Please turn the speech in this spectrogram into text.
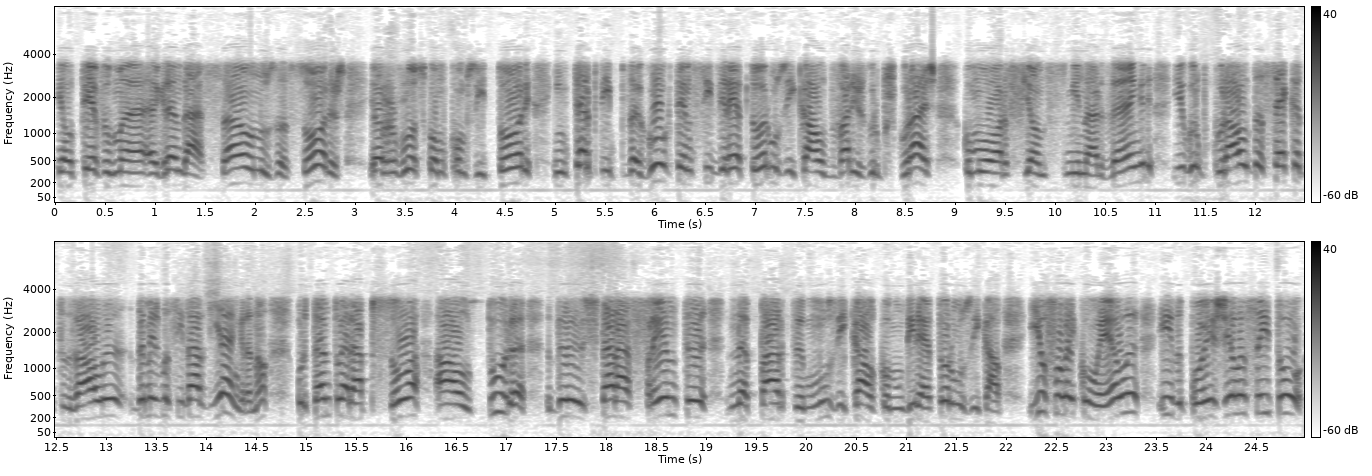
ele teve uma grande ação nos Açores, ele revelou-se como compositor, intérprete e pedagogo, tendo sido diretor musical de vários grupos corais, como o Orfeão de Seminário de Angre e o grupo coral da Sé Catedral da mesma de Angra, não? Portanto, era a pessoa à altura de estar à frente na parte musical, como diretor musical. E eu falei com ele e depois ele aceitou.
